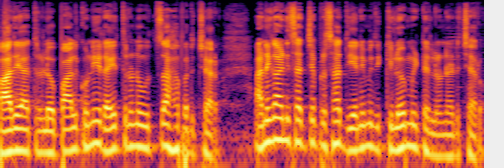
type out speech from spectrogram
పాదయాత్రలో పాల్గొని రైతులను ఉత్సాహపరిచారు. అనగాని సత్యప్రసాద్ ఎనిమిది కిలోమీటర్లు నడిచారు.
